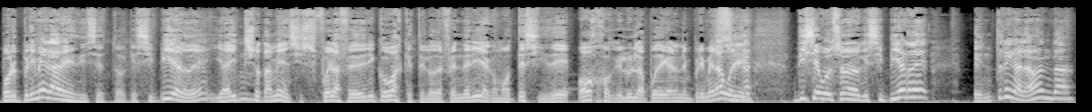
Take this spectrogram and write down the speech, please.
por primera vez dice esto, que si pierde, y ahí yo también, si fuera Federico Vázquez, te lo defendería como tesis de, ojo que Lula puede ganar en primera Sí. vuelta, dice Bolsonaro que si pierde, entrega la banda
